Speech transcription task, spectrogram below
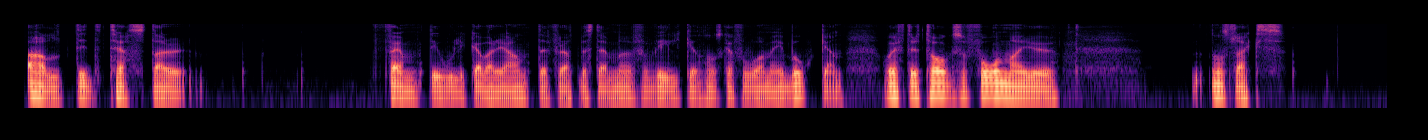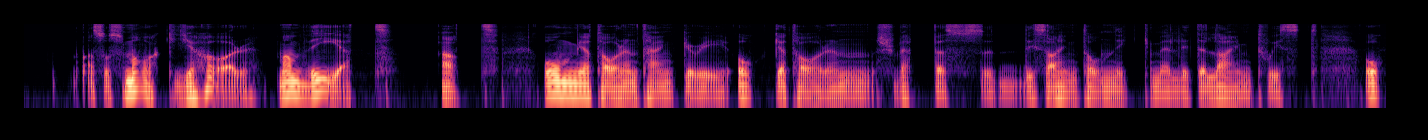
alltid testar 50 olika varianter för att bestämma mig för vilken som ska få vara med i boken. Och efter ett tag så får man ju någon slags alltså smakgehör. Man vet att om jag tar en Tankery och jag tar en Schweppes Design Tonic med lite lime twist och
